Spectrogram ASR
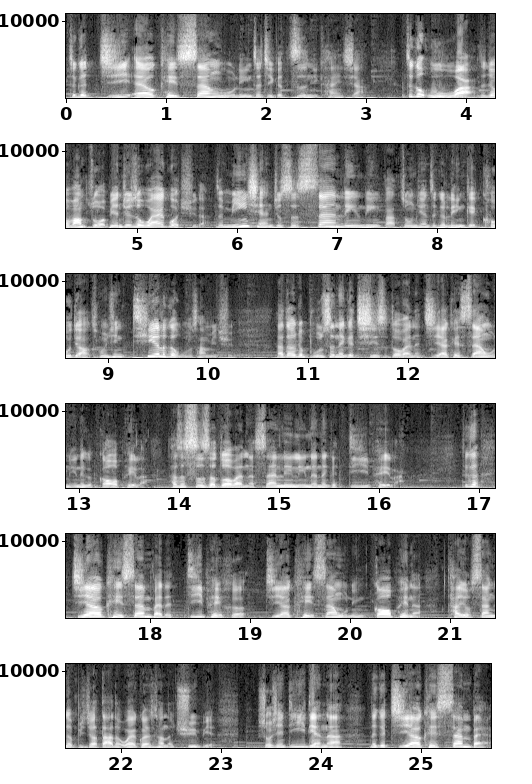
这个 G L K 三五零这几个字，你看一下，这个五啊，这就往左边就是歪过去的，这明显就是三零零把中间这个零给抠掉，重新贴了个五上面去。那倒就不是那个七十多万的 G L K 三五零那个高配了，它是四十多万的三零零的那个低配了。这个 G L K 三百的低配和 G L K 三五零高配呢，它有三个比较大的外观上的区别。首先，第一点呢，那个 G L K 三百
